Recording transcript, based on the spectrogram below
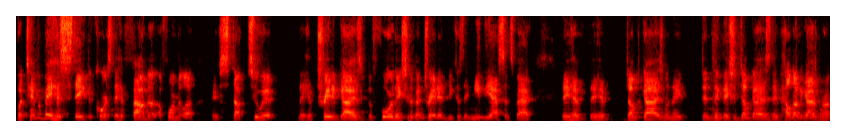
but tampa bay has stayed the course. They have found a, a formula. They've stuck to it they have traded guys before they should have been traded because they need the assets back they have they have dumped guys when they didn't think they should dump guys. They've held on to guys probably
